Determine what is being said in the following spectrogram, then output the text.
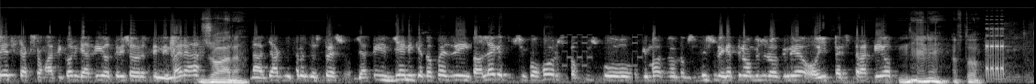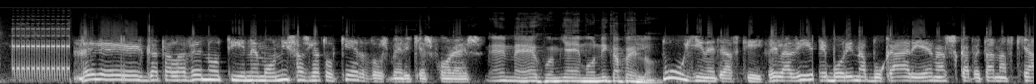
λέσχη αξιωματικών για 2-3 ώρες την ημέρα. Ζωάρα. Να φτιάχνουν φρέντο στρέσο. Γιατί βγαίνει και το παίζει, τα λέει και τους ψηφοφόρους, αυτού που ετοιμάζουν να το ψηφίσουν γιατί νομίζουν ότι είναι ο υπερστρατιώτης. Ναι, ναι, αυτό. Δεν ε, καταλαβαίνω την αιμονή σας για το κέρδος μερικές φορές. Ε, ναι, έχουμε μια αιμονή καπέλο. Πού γίνεται αυτή, Δηλαδή δεν μπορεί να μπουκάρει ένας καπετάν αυτιά,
